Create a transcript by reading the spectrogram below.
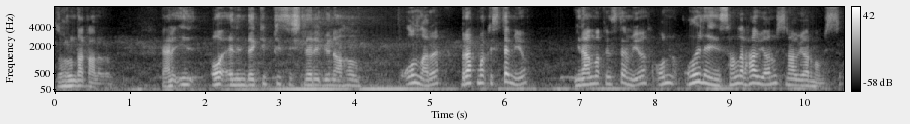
zorunda kalırım. Yani o elindeki pis işleri, günahı onları bırakmak istemiyor. İnanmak istemiyor. Onun, öyle insanlar ha uyarmışsın ha uyarmamışsın.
